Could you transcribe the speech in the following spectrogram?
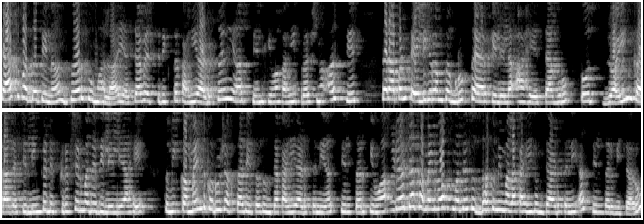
त्याच पद्धतीनं जर तुम्हाला याच्या व्यतिरिक्त काही अडचणी असतील किंवा काही प्रश्न असतील तर आपण टेलिग्रामचा ग्रुप तयार केलेला आहे. त्या ग्रुप तो जॉईन करा. त्याची लिंक डिस्क्रिप्शनमध्ये दिलेली आहे. तुम्ही कमेंट करू शकता. तिथं तुमच्या काही अडचणी असतील तर किंवा व्हिडिओच्या कमेंट बॉक्समध्ये सुद्धा तुम्ही मला काही तुमच्या अडचणी असतील तर विचारू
